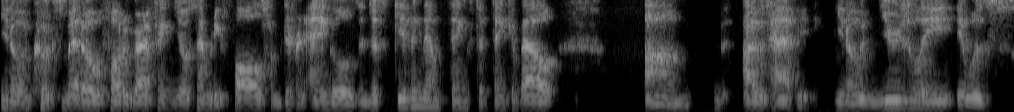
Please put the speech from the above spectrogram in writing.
you know, in Cook's Meadow, photographing Yosemite Falls from different angles and just giving them things to think about, um, I was happy, you know, and usually it was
